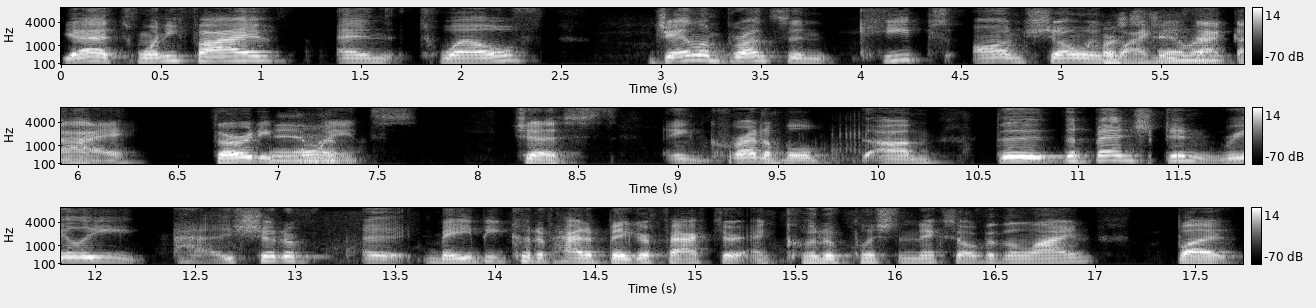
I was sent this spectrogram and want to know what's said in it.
Yeah, 25 and 12. Jalen Brunson keeps on showing course, why he's that guy. 30 Yeah, points. Just incredible. Um the the bench didn't really should have uh, maybe could have had a bigger factor and could have pushed the Knicks over the line, but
